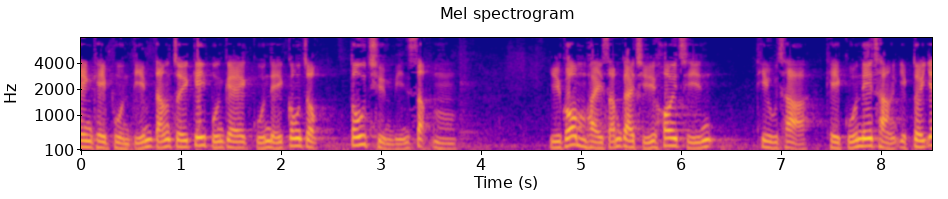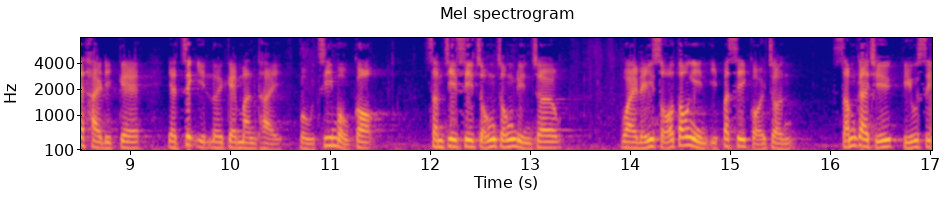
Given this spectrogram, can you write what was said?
定期盤點等最基本嘅管理工作都全面失誤。如果唔係審計署開展調查，其管理層亦對一系列嘅日積月累嘅問題無知無覺，甚至是種種亂象為理所當然而不思改進。審計署表示，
